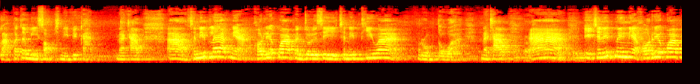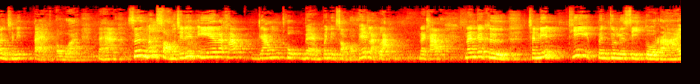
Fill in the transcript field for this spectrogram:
หลักๆ ก็จะมี 2 ชนิดด้วยกัน นะครับอ่าชนิดแรกเนี่ยเขาเรียกว่าเป็นจุลินทรีย์ชนิดที่ว่ารวมตัวนะครับอ่าอีกชนิดหนึ่งเนี่ยเขาเรียกว่าเป็นชนิดแตกตัวนะฮะซึ่งทั้งสองชนิดนี้นะครับยังถูกแบ่งเป็นอีก 2 ประเภทหลักๆนะครับนั่นก็คือชนิดที่เป็นจุลินทรีย์ตัวร้าย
